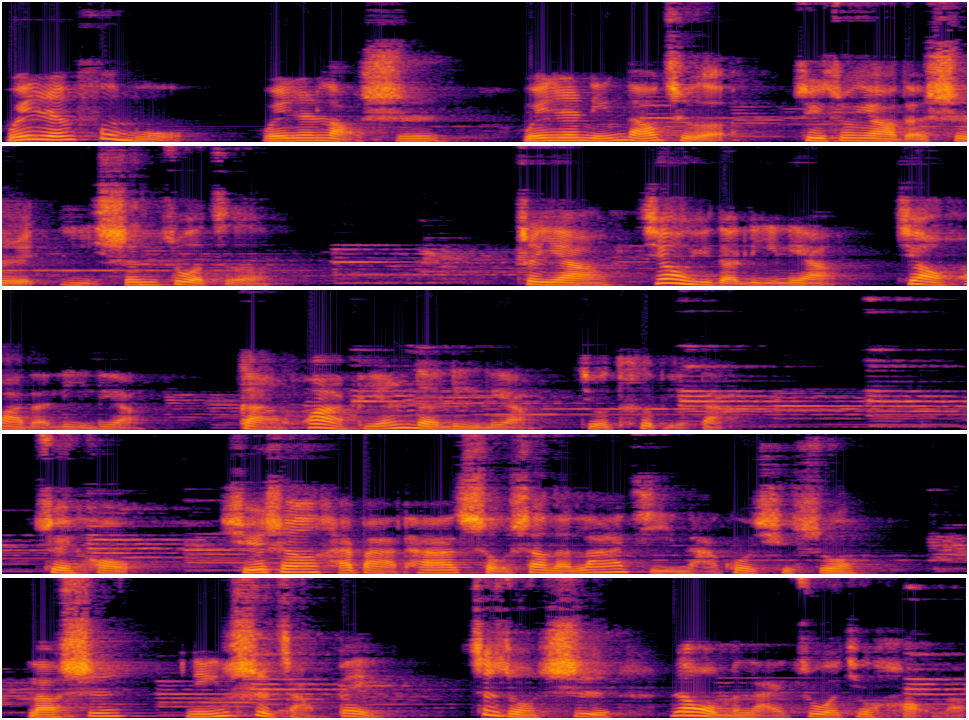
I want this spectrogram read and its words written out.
为人父母、为人老师、为人领导者，最重要的是以身作则。这样，教育的力量、教化的力量、感化别人的力量就特别大。最后，学生还把他手上的垃圾拿过去说。老师，您是长辈，这种事让我们来做就好了。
